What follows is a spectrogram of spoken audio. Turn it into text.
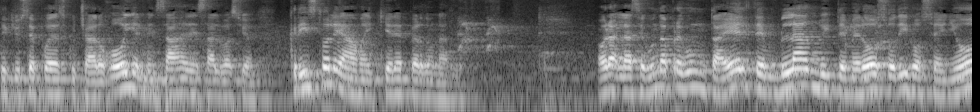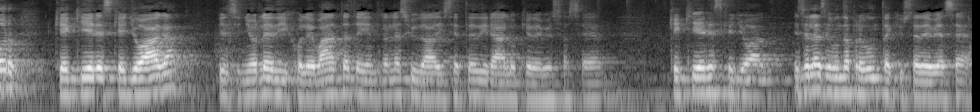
de que usted pueda escuchar hoy el mensaje de salvación. Cristo le ama y quiere perdonarle. Ahora, la segunda pregunta, él temblando y temeroso dijo, Señor, ¿qué quieres que yo haga? Y el Señor le dijo, levántate y entra en la ciudad y se te dirá lo que debes hacer. ¿Qué quieres que yo haga? Esa es la segunda pregunta que usted debe hacer.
